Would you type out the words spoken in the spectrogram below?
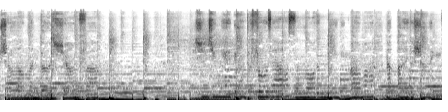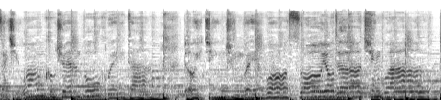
是浪漫的想法，心情也变得复杂，散落的密密麻麻。那爱的声音在起，望后却不回答，都已经成为我所有的牵挂。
